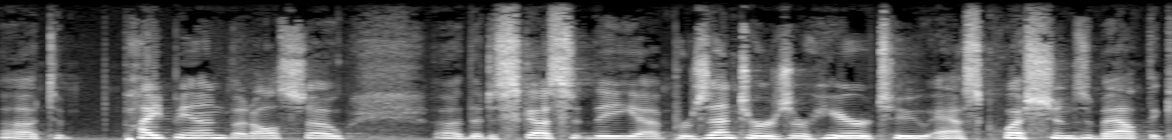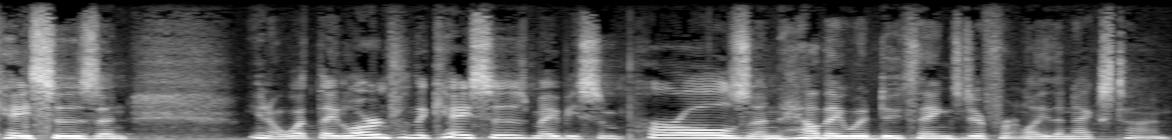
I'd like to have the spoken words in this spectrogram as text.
uh, to pipe in, but also uh, the discuss the uh, presenters are here to ask questions about the cases and you know what they learned from the cases, maybe some pearls, and how they would do things differently the next time.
